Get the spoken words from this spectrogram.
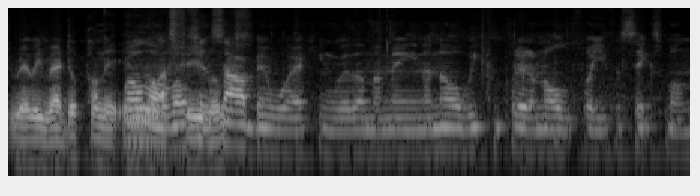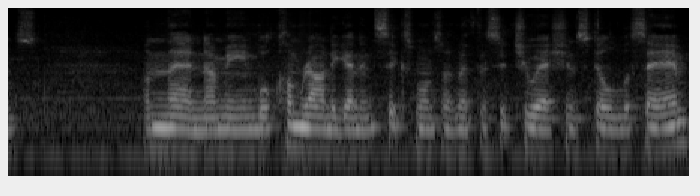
really read up on it in Well, the no, last well, few since months. I've been working with them, I mean, I know we can put it on hold for you for six months, and then, I mean, we'll come round again in six months, and if the situation's still the same,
